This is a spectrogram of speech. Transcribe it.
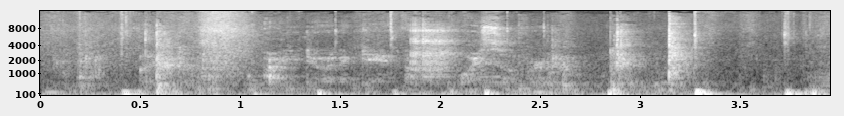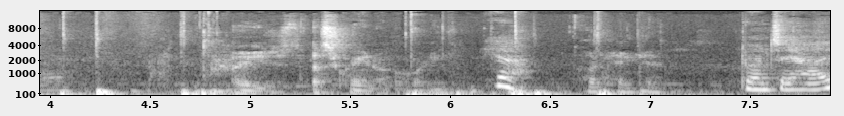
Are you doing a game voiceover? Are you just a screen recording? Yeah. Okay, good. Do you want to say hi?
